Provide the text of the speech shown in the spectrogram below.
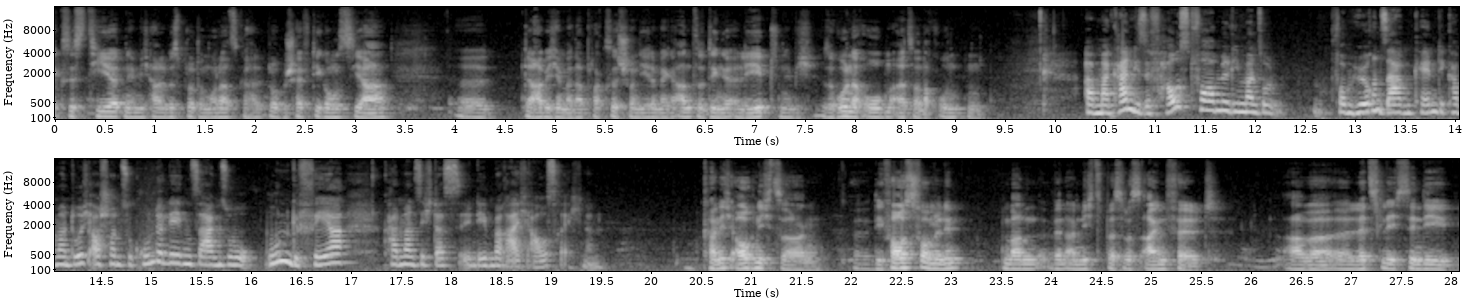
existiert, nämlich halbes Bruttomonatsgehalt pro Beschäftigungsjahr, äh, da habe ich in meiner Praxis schon jede Menge andere Dinge erlebt, nämlich sowohl nach oben als auch nach unten. Aber man kann diese Faustformel, die man so vom Hörensagen kennt, die kann man durchaus schon zugrunde legen und sagen, so ungefähr kann man sich das in dem Bereich ausrechnen. Kann ich auch nicht sagen. Die Faustformel nimmt man, wenn einem nichts Besseres einfällt. Aber äh, letztlich sind die,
